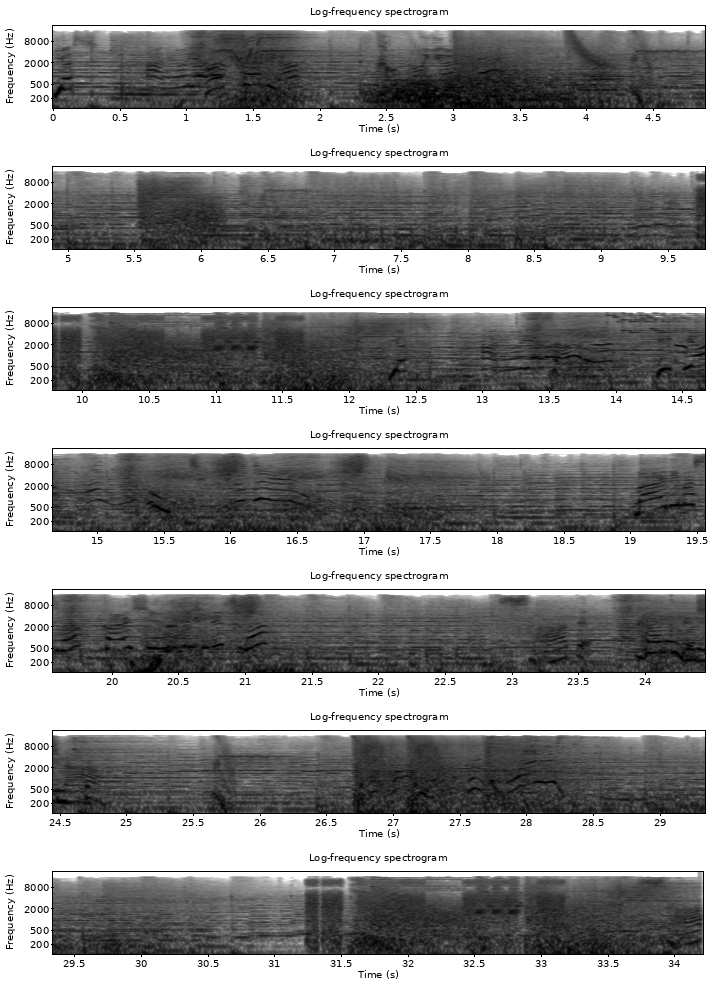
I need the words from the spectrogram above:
よしあれをやろう。助かるこの槍でよ落ちるぜ参りますわ会心の出来ですわさて覚悟しなさ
